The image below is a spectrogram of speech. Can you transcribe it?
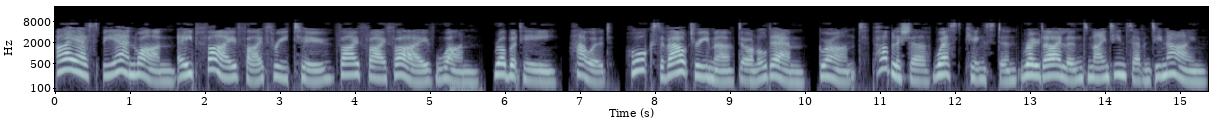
ISBN 1-85532-555-1. Robert E. Howard. Hawks of Outremer, Donald M. Grant. Publisher, West Kingston, Rhode Island 1979.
